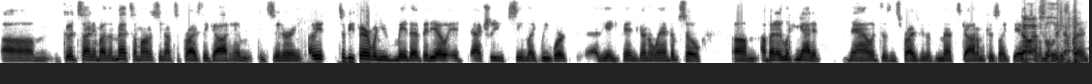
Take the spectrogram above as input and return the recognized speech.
Um, good signing by the Mets. I'm honestly not surprised they got him, considering. I mean, to be fair, when you made that video, it actually seemed like we were, as a Yankee fan, going to land him. So, um, but looking at it now, it doesn't surprise me that the Mets got him because, like, they have No, a ton of money to spend.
